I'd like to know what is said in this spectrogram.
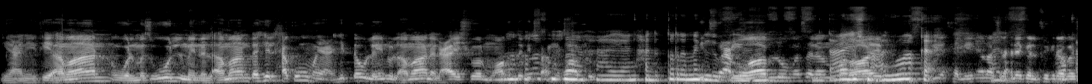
يعني في أمان والمسؤول من الأمان ده هي الحكومة يعني هي الدولة إنه الأمان اللي عايش فيه المواطن ده خلاص بيدفع مقابله. يعني حنضطر نقلب بيدفع يعني مقابله مثلا نتعايش مع الواقع هي خليني أنا أشرح لك الفكرة بس.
